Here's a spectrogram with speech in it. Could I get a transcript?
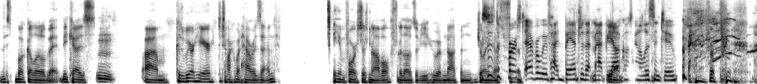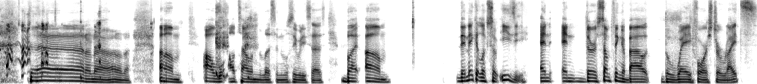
this book a little bit because, Mm. um, because we are here to talk about Howard's End, E.M. Forster's novel. For those of you who have not been joining This is us the for first ever we've had banter that Matt Yeah. Bianco's going to listen to. Uh, I don't know. I don't know. Um, I'll I'll tell him to listen. We'll see what he says. But um, they make it look so easy, and and there's something about the way Forster writes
